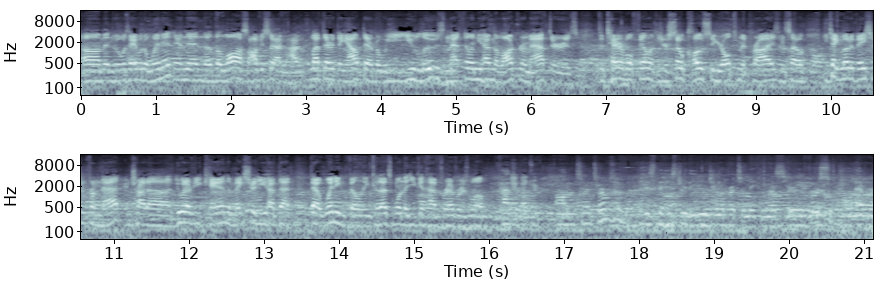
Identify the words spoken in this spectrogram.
um, and was able to win it. And then the, the loss, obviously, I, I, left everything out there. But we, you lose, and that feeling you have in the locker room after is a terrible feeling because you're so close to your ultimate prize. And so you take motivation from that and try to do whatever you can to make sure you have that that winning feeling because that's one that you can have forever as well. Patrick, um, so in terms of this, the history that you and Jalen Hurts are making this year, the first Super Bowl ever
